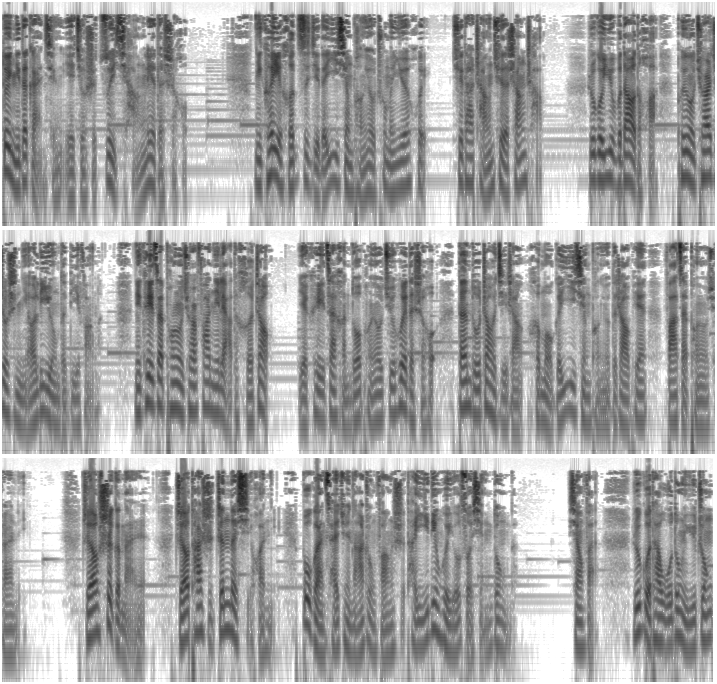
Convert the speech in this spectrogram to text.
对你的感情也就是最强烈的时候。你可以和自己的异性朋友出门约会，去他常去的商场。如果遇不到的话，朋友圈就是你要利用的地方了。你可以在朋友圈发你俩的合照。也可以在很多朋友聚会的时候，单独照几张和某个异性朋友的照片发在朋友圈里。只要是个男人，只要他是真的喜欢你，不管采取哪种方式，他一定会有所行动的。相反，如果他无动于衷，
